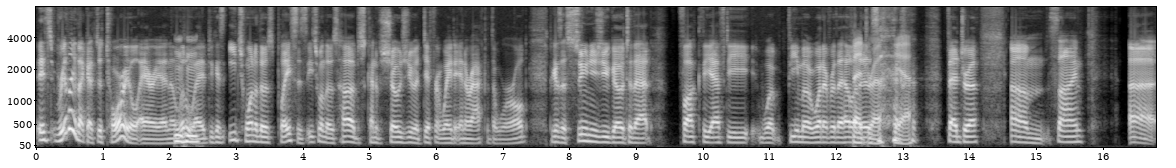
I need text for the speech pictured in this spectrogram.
it's really like a tutorial area in a little Mhm. way because each one of those places, each one of those hubs, kind of shows you a different way to interact with the world. Because as soon as you go to that fuck the FD, what FEMA or whatever the hell it is, Fedra, yeah. Fedra um, sign. Uh,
